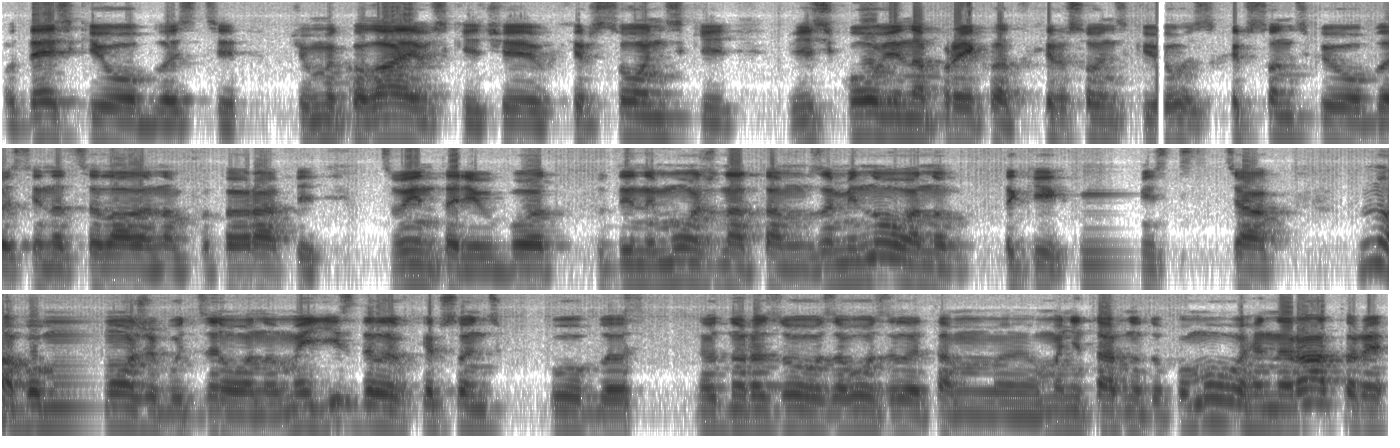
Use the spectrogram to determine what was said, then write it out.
в Одеській області, в Миколаївській, чи в Херсонській. Військові, наприклад, в Херсонській з Херсонської області надсилали нам фотографії цвинтарів, бо туди не можна там заміновано в таких місцях. Ну або може бути заміновано. Ми їздили в Херсонську область, неодноразово завозили там е, гуманітарну допомогу, генератори,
